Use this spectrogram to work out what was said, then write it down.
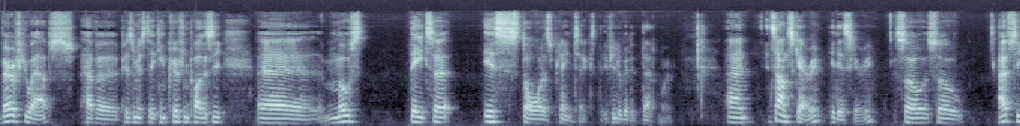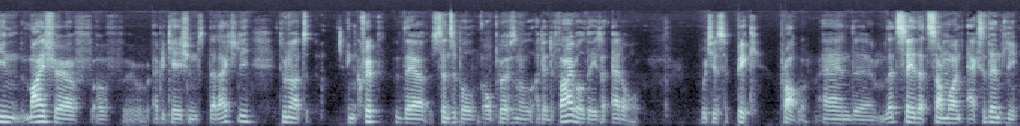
very few apps have a pessimistic encryption policy. Uh, most data is stored as plain text, if you look at it that way. And it sounds scary. It is scary. So, so I've seen my share of, of uh, applications that actually do not encrypt their sensible or personal identifiable data at all, which is a big problem. And um, let's say that someone accidentally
